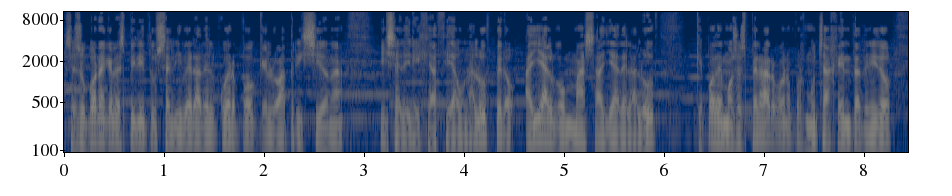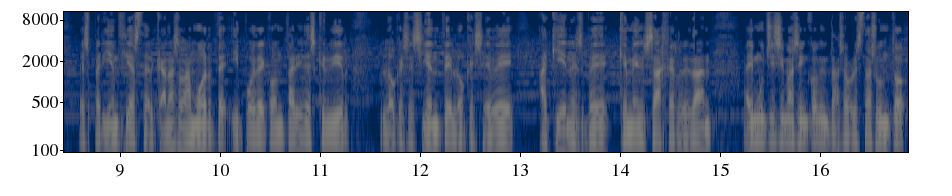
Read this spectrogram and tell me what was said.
Se supone que el espíritu se libera del cuerpo, que lo aprisiona y se dirige hacia una luz, pero ¿hay algo más allá de la luz? ¿Qué podemos esperar? Bueno, pues mucha gente ha tenido experiencias cercanas a la muerte y puede contar y describir lo que se siente, lo que se ve, a quienes ve, qué mensajes le dan. Hay muchísimas incógnitas sobre este asunto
